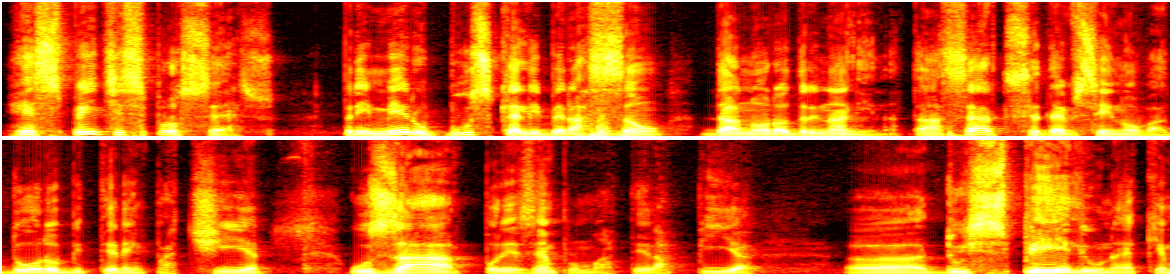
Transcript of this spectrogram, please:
respeite esse processo. Primeiro, busque a liberação da noradrenalina, tá certo? Você deve ser inovador, obter a empatia, usar, por exemplo, uma terapia uh, do espelho, né? Que é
